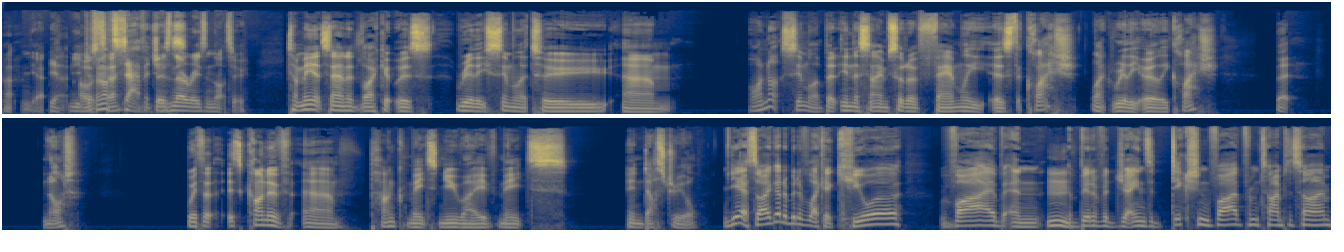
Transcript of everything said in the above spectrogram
Uh, Yeah, Yeah, You just we're not say. savages. there's no reason not to. To me, it sounded like it was really similar to, um, well, not similar, but in the same sort of family as the Clash, like really early Clash, but not. With a, it's kind of um, punk meets new wave meets industrial. Yeah, so I got a bit of like a Cure vibe and Mm. a bit of a Jane's Addiction vibe from time to time,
